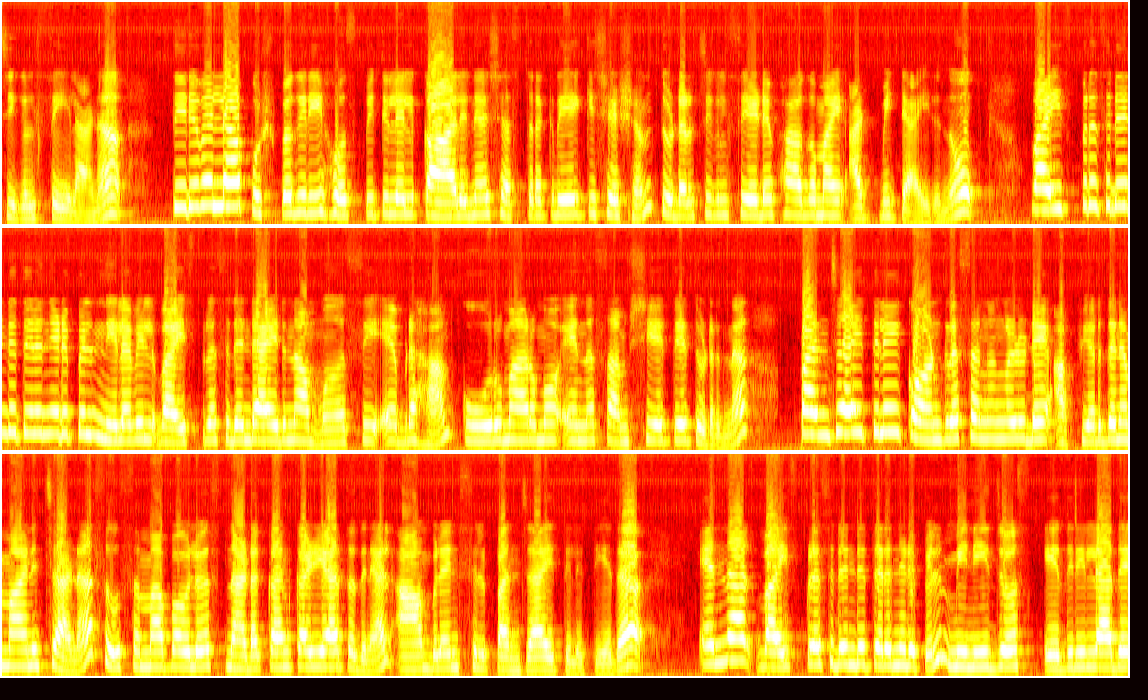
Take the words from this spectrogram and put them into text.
ചികിത്സയിലാണ്. തിരുവല്ല പുഷ്പഗിരി ഹോസ്പിറ്റലിൽ കാലിന് ശസ്ത്രക്രിയയ്ക്ക് ശേഷം തുടർ ചികിത്സയുടെ ഭാഗമായി അഡ്മിറ്റായിരുന്നു വൈസ് പ്രസിഡന്റ് തിരഞ്ഞെടുപ്പിൽ നിലവിൽ വൈസ് പ്രസിഡന്റായിരുന്ന മേഴ്സി എബ്രഹാം കൂറുമാറുമോ എന്ന സംശയത്തെ തുടർന്ന് പഞ്ചായത്തിലെ കോൺഗ്രസ് അംഗങ്ങളുടെ അഭ്യർത്ഥന മാനിച്ചാണ് സൂസമ്മ പൗലോസ് നടക്കാൻ കഴിയാത്തതിനാൽ ആംബുലൻസിൽ പഞ്ചായത്തിലെത്തിയത്. എന്നാൽ വൈസ് പ്രസിഡന്റ് തെരഞ്ഞെടുപ്പിൽ മിനി ജോസ് എതിരില്ലാതെ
